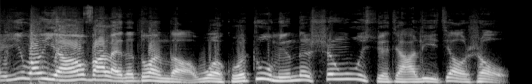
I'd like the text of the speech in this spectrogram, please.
北一王阳发来的段子：我国著名的生物学家李教授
